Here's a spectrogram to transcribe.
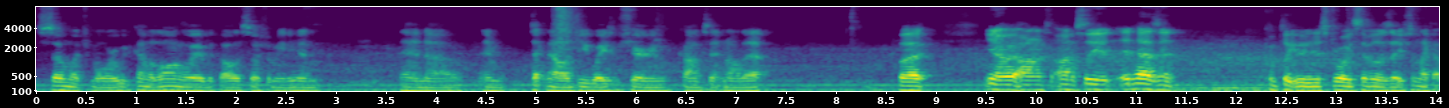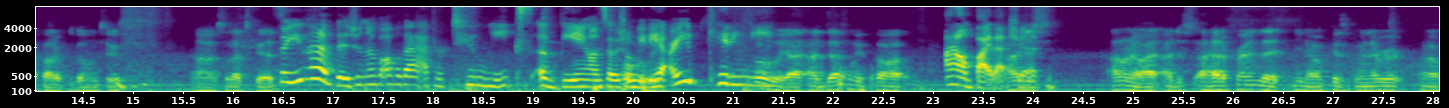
so much more we've come a long way with all the social media and and uh, and technology ways of sharing content and all that but you know honest, honestly it, it hasn't completely destroyed civilization like I thought it was going to uh, so that's good So you had a vision of all that after two weeks of being on social Totally. media? Are you kidding me? Totally, I, I definitely thought. I don't buy that I shit. just, I don't know. I, I just, I had a friend that you know, because whenever uh,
